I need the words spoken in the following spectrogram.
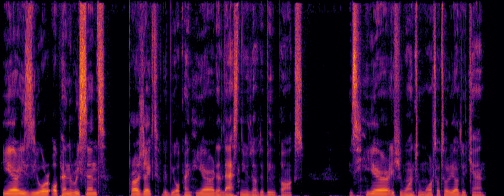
Here is your open recent project. Will be open here. The last news of the Buildbox is here. If you want to more tutorial you can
